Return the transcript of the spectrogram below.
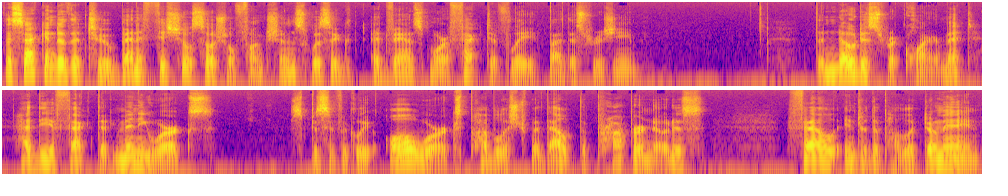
The second of the two beneficial social functions was advanced more effectively by this regime. The notice requirement had the effect that many works, specifically all works published without the proper notice, fell into the public domain.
